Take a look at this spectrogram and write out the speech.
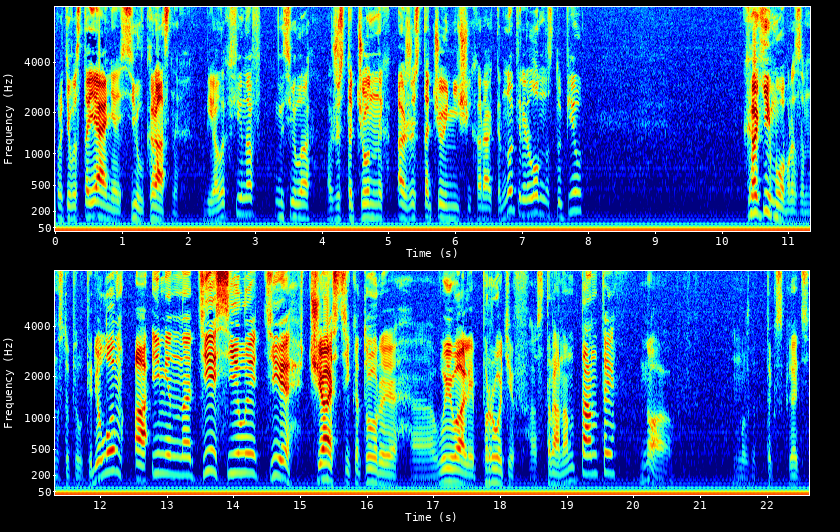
противостояние сил красных белых финнов носило ожесточенных, ожесточеннейший характер. Но перелом наступил. Каким образом наступил перелом? А именно те силы, те части, которые э, воевали против стран Антанты, ну, а, так сказать,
